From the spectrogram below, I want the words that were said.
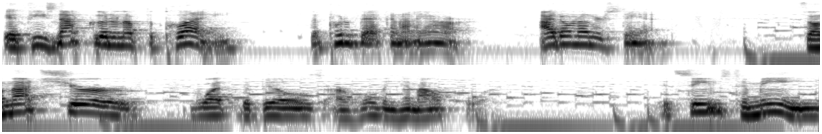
If he's not good enough to play, then put him back in IR. I don't understand. So I'm not sure what the Bills are holding him out for. It seems to me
